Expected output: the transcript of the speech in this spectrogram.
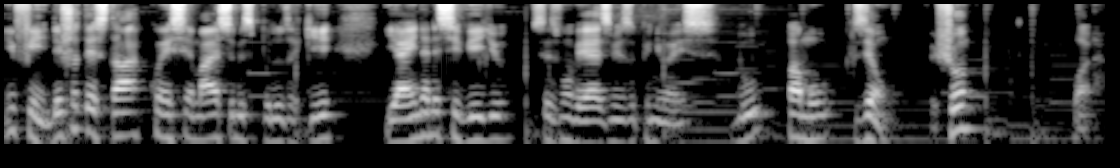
Enfim, deixa eu testar, conhecer mais sobre esse produto aqui e ainda nesse vídeo vocês vão ver as minhas opiniões do Pamu Z1. Fechou? Bora!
